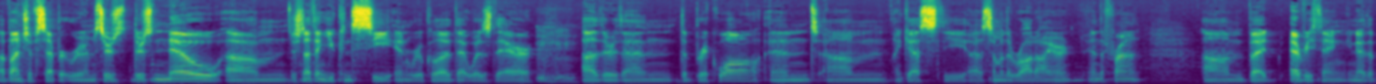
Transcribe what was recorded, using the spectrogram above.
a bunch of separate rooms. There's there's no um, there's nothing you can see in Rucola that was there other than the brick wall and um, I guess the uh, some of the wrought iron in the front. Um, but everything, you know, the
